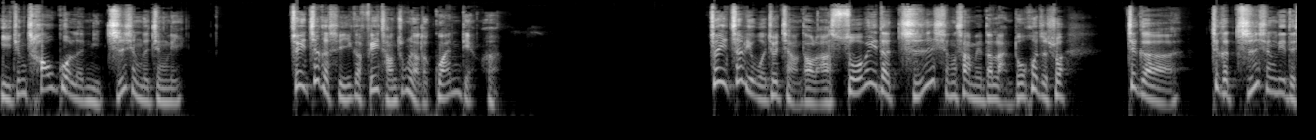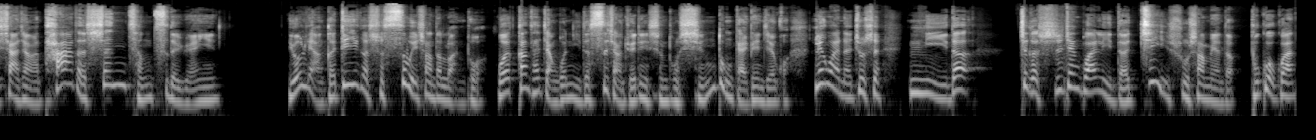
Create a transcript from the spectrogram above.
已经超过了你执行的精力，所以这个是一个非常重要的观点啊。所以这里我就讲到了啊，所谓的执行上面的懒惰，或者说这个这个执行力的下降啊，它的深层次的原因有两个，第一个是思维上的懒惰，我刚才讲过，你的思想决定行动，行动改变结果，另外呢，就是你的。这个时间管理的技术上面的不过关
